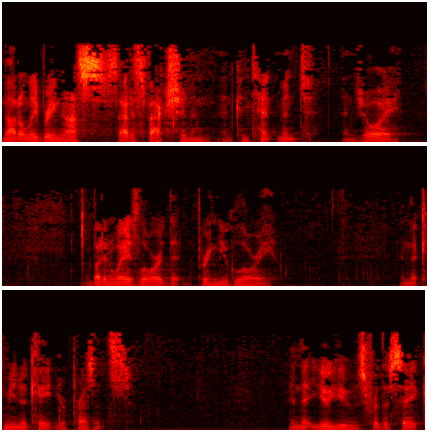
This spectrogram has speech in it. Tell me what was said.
not only bring us satisfaction and, and contentment and joy, but in ways, Lord, that bring you glory and that communicate your presence and that you use for the sake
